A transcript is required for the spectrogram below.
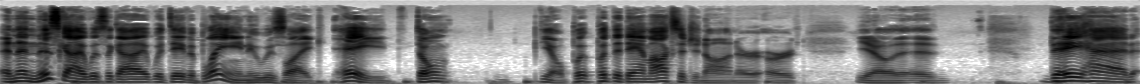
And then this guy was the guy with David Blaine who was like, "Hey, don't you know put put the damn oxygen on or or you know." Uh, they had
